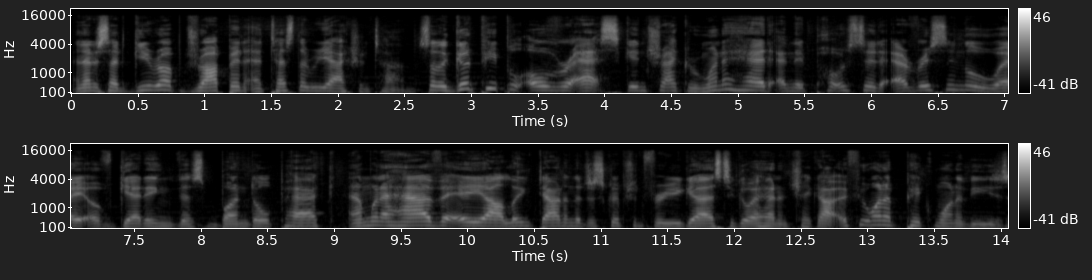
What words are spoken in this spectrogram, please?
And then it said gear up, drop in, and test the reaction time. So the good people over at Skin Tracker went ahead and they posted every single way of getting this bundle pack. And I'm going to have a uh, link down in the description for you guys to go ahead and check out if you want to pick one of these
